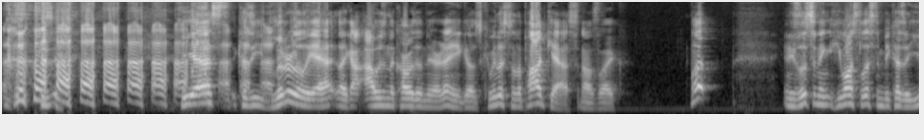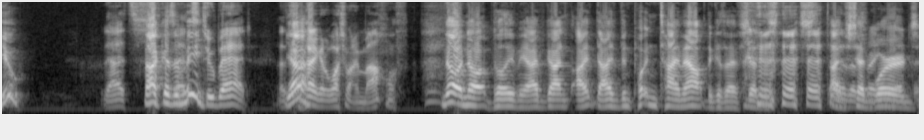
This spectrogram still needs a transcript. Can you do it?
he asked because he literally asked, like I was in the car with him the other day. He goes, "Can we listen to the podcast?" And I was like, "What?" And he's listening. He wants to listen because of you. That's not because of me. Too bad. That's Yeah. I gotta watch my mouth. No, no, believe me, I've gotten, I, I've been putting time out because I've said, this, I've said right, words.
